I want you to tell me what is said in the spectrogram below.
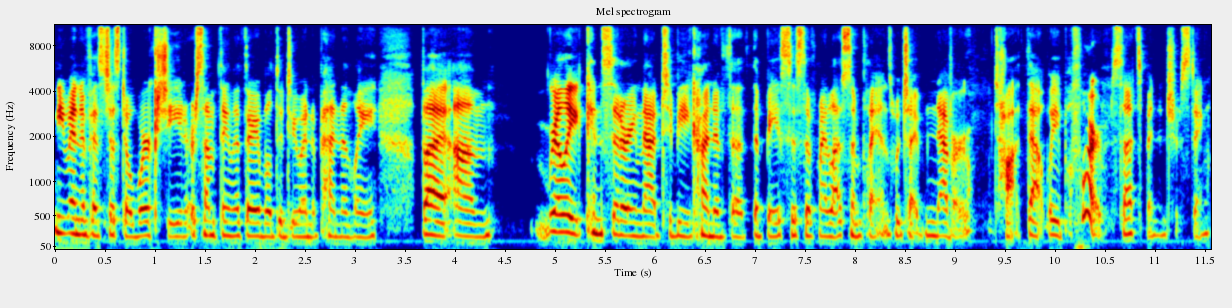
even if it's just a worksheet or something that they're able to do independently. But um, really considering that to be kind of the, the basis of my lesson plans, which I've never taught that way before. So that's been interesting.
